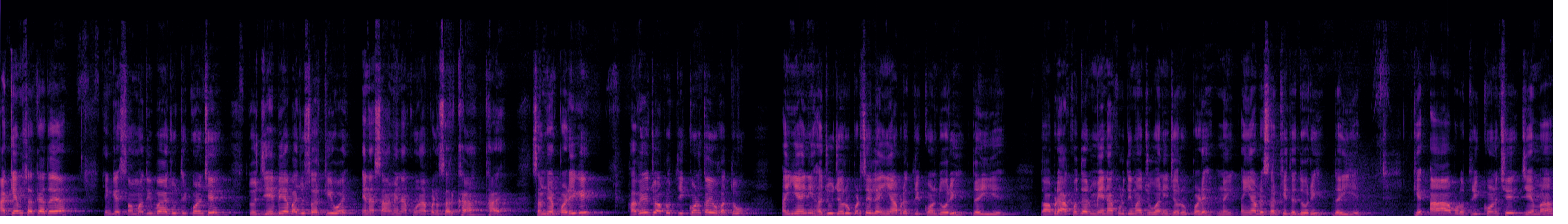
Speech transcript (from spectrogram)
આ કેમ સરખા થયા? કેમ કે સમદ્વિબાજુ ત્રિકોણ છે, તો જે બે બાજુ સરખી હોય, એના સામેના ખૂણા પણ સરખા થાય. સમજણ પડી ગઈ? હવે જો આપણો ત્રિકોણ કયો હતો અહીંયા એની હજુ જરૂર પડશે, એટલે અહીંયા આપણે ત્રિકોણ દોરી દઈએ. તો આપણે આખો દર મેન આકૃતિમાં જોવાની જરૂર પડે, નહીં, અહીંયા આપણે સરખી રીતે દોરી દઈએ. કે આ આપણો ત્રિકોણ છે, જેમાં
